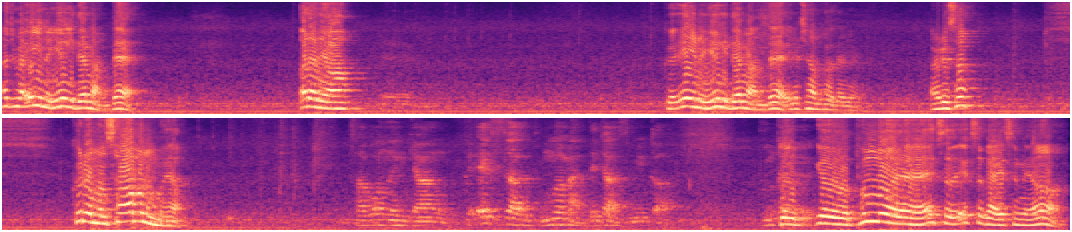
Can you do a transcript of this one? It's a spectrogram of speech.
하지만 a는 0이 되면 안 돼. 알았냐? 네. 그 a는 0이 되면 안 돼. 1차 함수가 되면. 알겠어? 그러면 4번은 뭐야? 4번은 그냥 그 x하고 분모하면 안 되지 않습니까? 그, 그 분모에 x, x가 있으면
